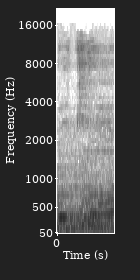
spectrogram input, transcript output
became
